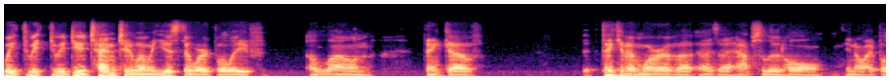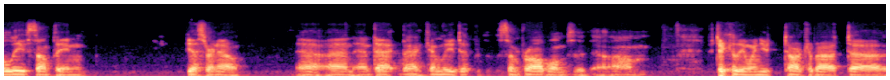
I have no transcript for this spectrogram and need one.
We, we, we do tend to, when we use the word belief alone, think of think of it more of a as an absolute whole. You know, I believe something, yes or no, uh, and and that that can lead to some problems. Um, particularly when you talk about uh,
